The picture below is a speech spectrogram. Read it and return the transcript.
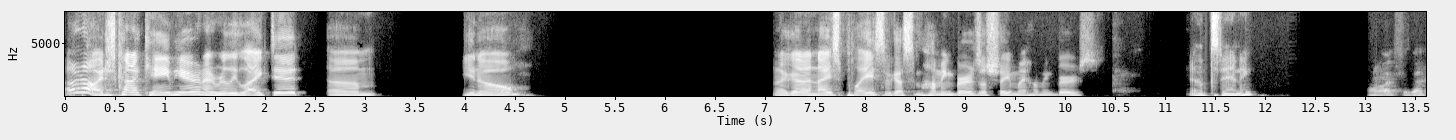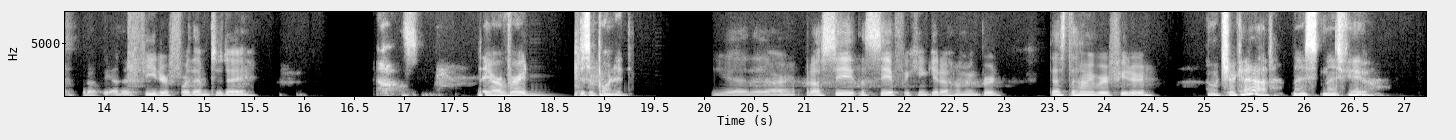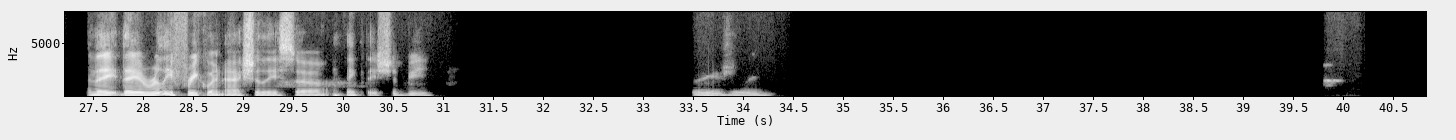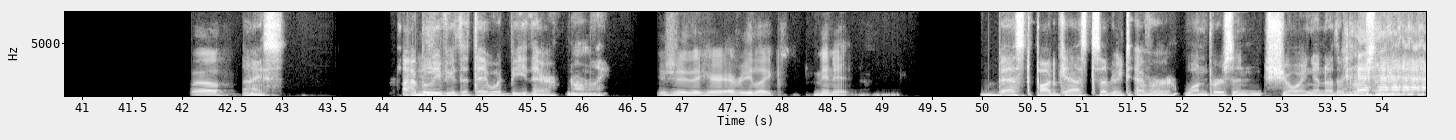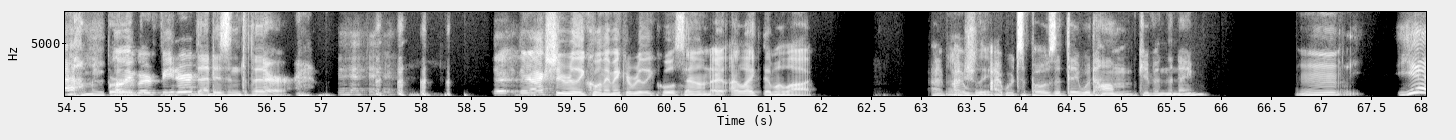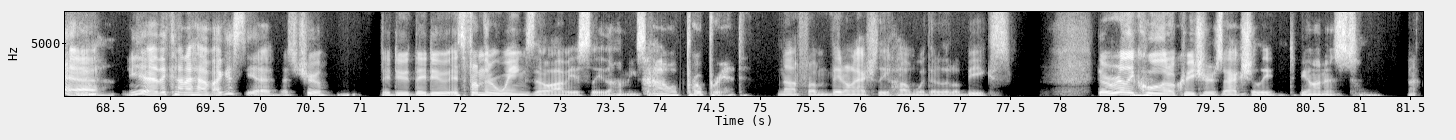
I don't know. I just kind of came here and I really liked it. Um, you know, and I got a nice place. I've got some hummingbirds. I'll show you my hummingbirds. Outstanding. Oh, I forgot to put up the other feeder for them today. They are very disappointed. Yeah, they are. But I'll see. Let's see if we can get a hummingbird. That's the hummingbird feeder, Oh, check it out. Nice, nice view. And they they are really frequent actually. So I think they should be. They're usually. Well, Nice. I believe you that they would be there normally. usually they're here every like minute. Best podcast subject ever. One person showing another person hummingbird, Hummingbird feeder. that isn't there. they're, they're actually really cool and they make a really cool sound. I, I like them a lot. I, I- Actually. I, would suppose that they would hum given the name. Mm, yeah. Yeah. They kind of have, I guess, yeah, that's true. They do. They do. It's from their wings, though, obviously, the humming sound. How appropriate. Not from, they don't actually hum with their little beaks. They're really cool little creatures, actually, to be honest.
